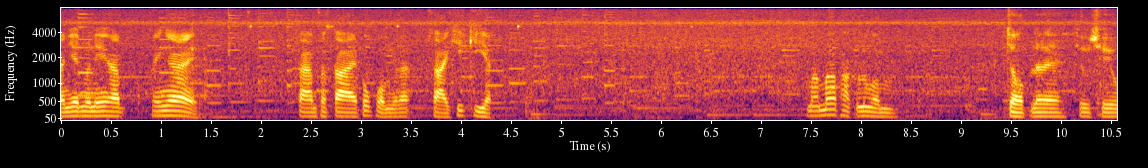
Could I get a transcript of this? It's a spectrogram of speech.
าหารเย็นวันนี้ครับ ง่ายๆ ตามสไตล์พวกผมอยู่แล้วสายขี้เกียจมาม่าผักรวม จบเลย ชิว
